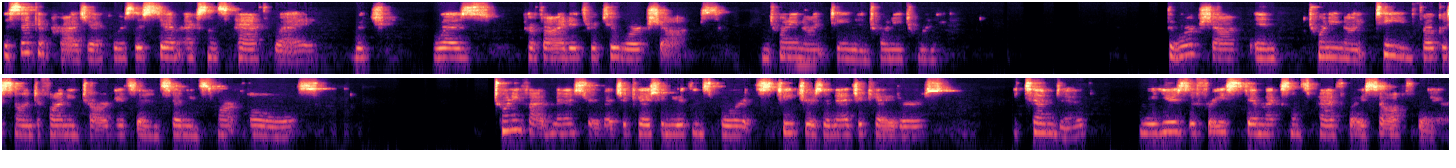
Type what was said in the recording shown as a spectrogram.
The second project was the STEM Excellence Pathway, which was provided through two workshops in 2019 and 2020. The workshop in 2019 focused on defining targets and setting SMART goals. 25 Ministry of Education, Youth and Sports, teachers and educators attended. We used the free STEM Excellence Pathway software.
